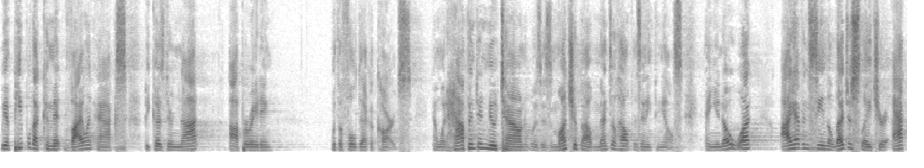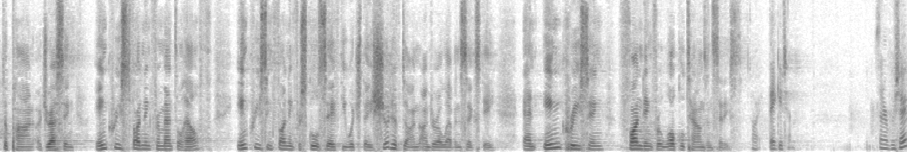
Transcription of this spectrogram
We have people that commit violent acts because they're not operating with a full deck of cards. And what happened in Newtown was as much about mental health as anything else. And you know what? I haven't seen the legislature act upon addressing increased funding for mental health, increasing funding for school safety, which they should have done under 1160, and increasing funding for local towns and cities. All right. Thank you, Tim. Senator Boucher?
